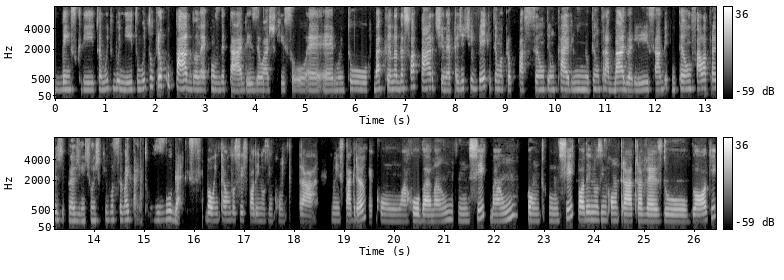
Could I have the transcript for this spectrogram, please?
bem escrito, é muito bonito, muito preocupado, né, com os detalhes. Eu acho que isso é, é muito bacana da sua parte, né? Porque a gente vê que tem uma preocupação, tem um carinho, tem um trabalho ali, sabe? Então fala pra, pra gente onde que você vai estar, tá, em todos os lugares. Bom, então vocês podem nos encontrar no Instagram, é com arroba maun.unchi. Podem nos encontrar através do blog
